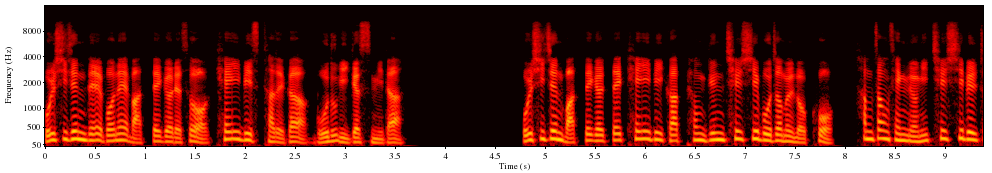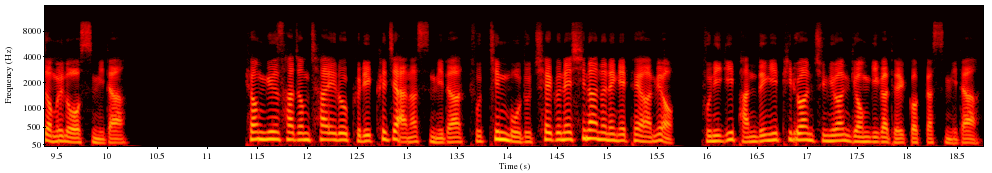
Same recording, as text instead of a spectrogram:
올 시즌 4번의 맞대결에서 KB스타즈가 모두 이겼습니다. 올 시즌 맞대결 때 KB가 평균 75점을 넣고 삼성생명이 71점을 넣었습니다. 평균 4점 차이로 그리 크지 않았습니다. 두 팀 모두 최근에 신한은행에 패하며 분위기 반등이 필요한 중요한 경기가 될 것 같습니다.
